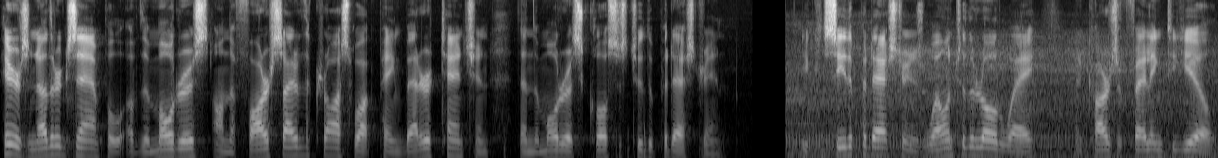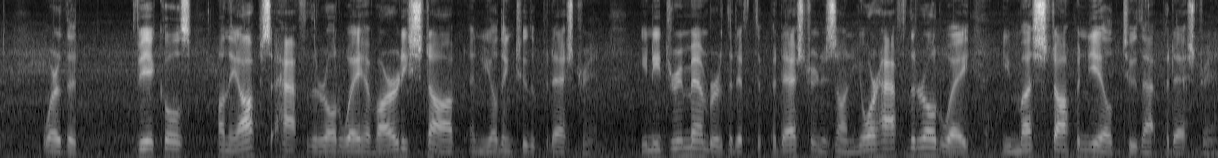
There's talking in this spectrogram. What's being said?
Here's another example of the motorist on the far side of the crosswalk paying better attention than the motorist closest to the pedestrian. You can see the pedestrian is well into the roadway and cars are failing to yield, where the vehicles on the opposite half of the roadway have already stopped and yielding to the pedestrian. You need to remember that if the pedestrian is on your half of the roadway, you must stop and yield to that pedestrian.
